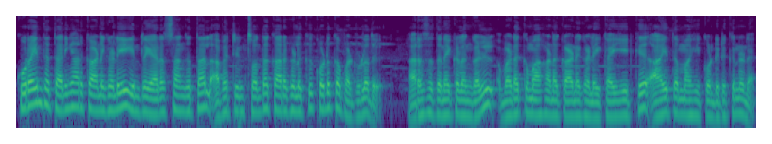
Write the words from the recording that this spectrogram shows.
குறைந்த தனியார் காணிகளே இன்றைய அரசாங்கத்தால் அவற்றின் சொந்தக்காரர்களுக்கு கொடுக்கப்பட்டுள்ளது. அரசு திணைக்களங்கள் வடக்கு மாகாண காணிகளை கையேற்க ஆயத்தமாகிக் கொண்டிருக்கின்றன.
